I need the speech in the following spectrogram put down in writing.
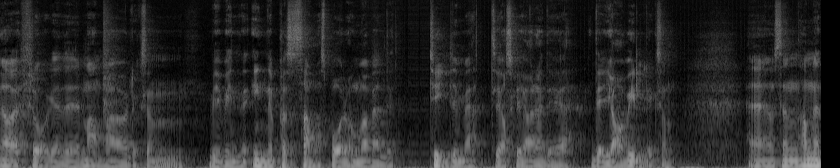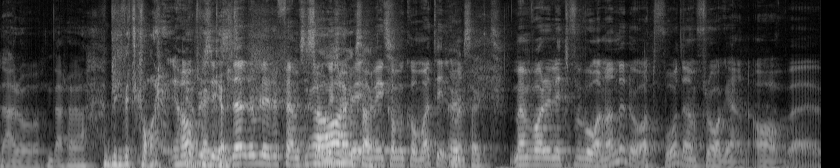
ja, jag frågade mamma och liksom, vi var inne, på samma spår och hon var väldigt tydlig med att jag ska göra det, det jag vill liksom. Eh, och sen hamnade jag där och där har jag blivit kvar. Ja precis, enkelt. där, då blev det fem säsonger Ja, som vi, vi kommer komma till. Men, men var det lite förvånande då att få den frågan av eh,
